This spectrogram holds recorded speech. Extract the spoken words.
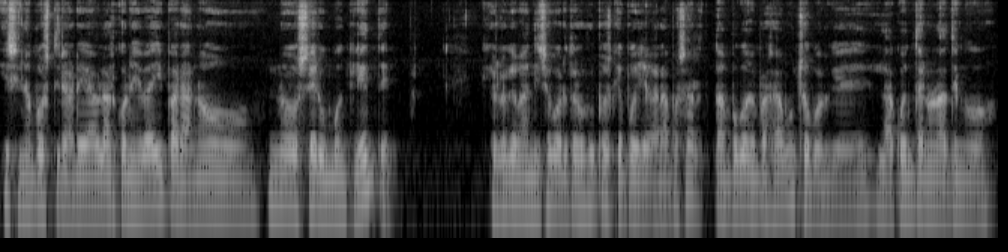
y si no, pues tiraré a hablar con eBay para no, no ser un buen cliente. Que es lo que me han dicho por otros grupos que puede llegar a pasar. Tampoco me pasa mucho porque la cuenta no la tengo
